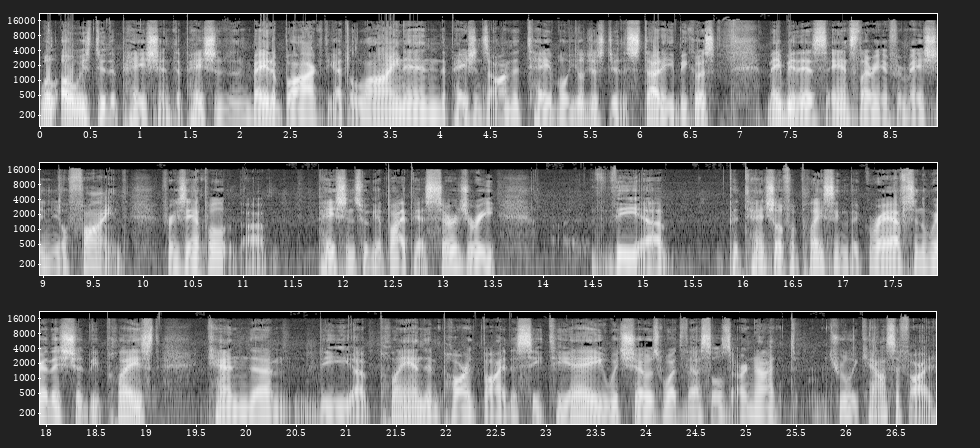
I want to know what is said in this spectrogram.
will always do the patient. The patient's in beta block, you got the line in, the patient's on the table. You'll just do the study because maybe there's ancillary information you'll find. For example, uh, patients who get bypass surgery, the uh, potential for placing the grafts and where they should be placed can um, be uh, planned in part by the CTA, which shows what vessels are not truly calcified.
